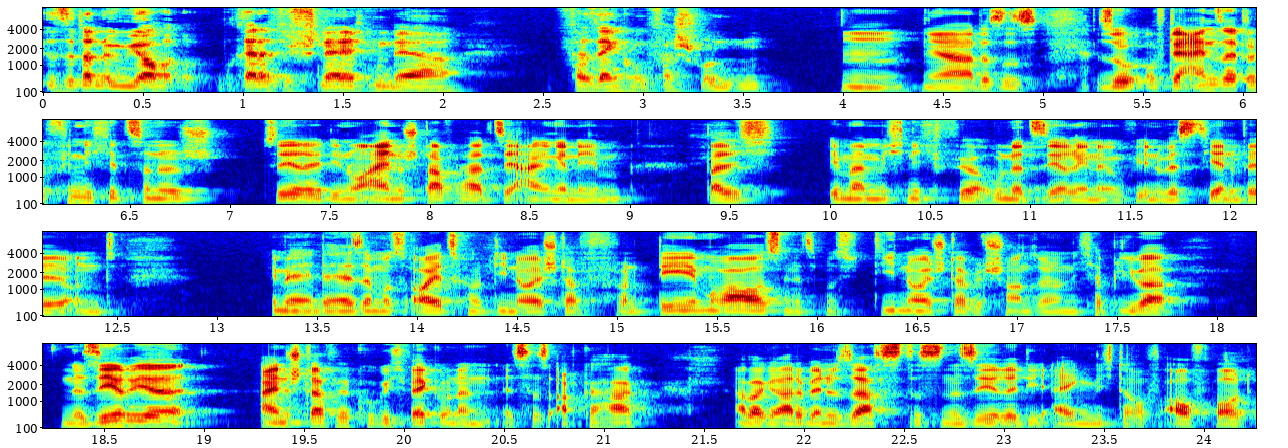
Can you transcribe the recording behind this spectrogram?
sind dann irgendwie auch relativ schnell in der Versenkung verschwunden. Hm, ja, das ist so, auf der einen Seite finde ich jetzt so eine Serie, die nur eine Staffel hat, sehr angenehm, weil ich immer mich nicht für 100 Serien irgendwie investieren will und immer hinterher sein muss, oh, jetzt kommt die neue Staffel von dem raus und jetzt muss ich die neue Staffel schauen, sondern ich habe lieber eine Serie, eine Staffel gucke ich weg und dann ist das abgehakt. Aber gerade wenn du sagst, das ist eine Serie, die eigentlich darauf aufbaut,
